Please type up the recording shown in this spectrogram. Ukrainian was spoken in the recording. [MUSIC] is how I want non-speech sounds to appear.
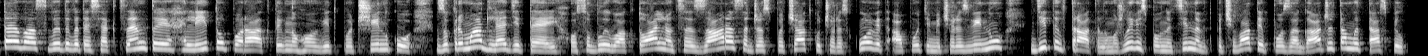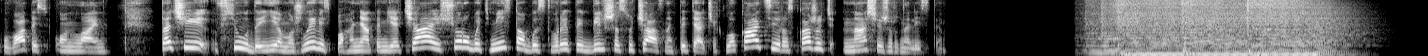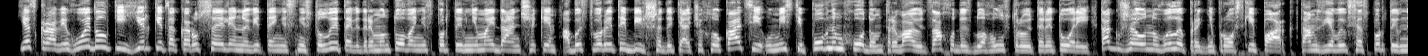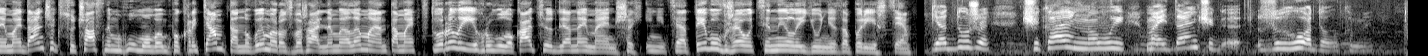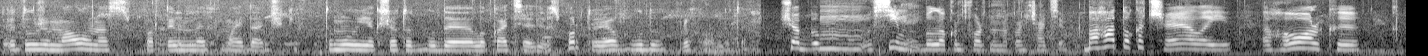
Вітаю вас. Ви дивитеся акценти. Літо пора активного відпочинку. Зокрема, для дітей. Особливо актуально це зараз, адже спочатку через ковід, а потім і через війну діти втратили можливість повноцінно відпочивати поза гаджетами та спілкуватись онлайн. Та чи всюди є можливість поганяти м'яча, і що робить місто, аби створити більше сучасних дитячих локацій, розкажуть наші журналісти. Яскраві гойдалки, гірки та каруселі, нові тенісні столи та відремонтовані спортивні майданчики. Аби створити більше дитячих локацій, у місті повним ходом тривають заходи з благоустрою територій. Так вже оновили Придніпровський парк. Там з'явився спортивний майданчик з сучасним гумовим покриттям та новими розважальними елементами. Створили ігрову локацію для найменших. Ініціативу вже оцінили юні запоріжці. Я дуже чекаю новий майданчик е, з годалками. Дуже мало у нас спортивних майданчиків. Тому якщо тут буде локація для спорту, я буду приходити. Щоб всім було комфортно на площадці. Багато качелей, горки,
